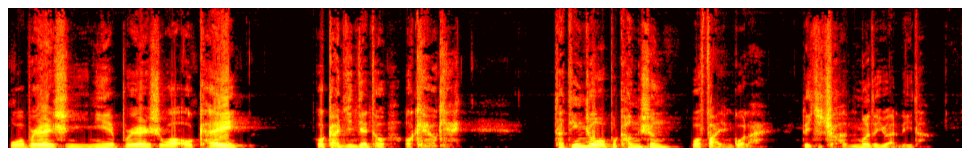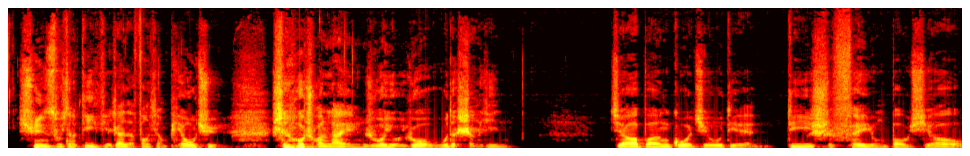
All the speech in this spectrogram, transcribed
我不认识你，你也不认识我，OK？” 我赶紧点头：“OK，OK。”他盯着我不吭声，我反应过来，立即沉默的远离他，迅速向地铁站的方向飘去。身后传来若有若无的声音：“加班过九点，的士费用报销。”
